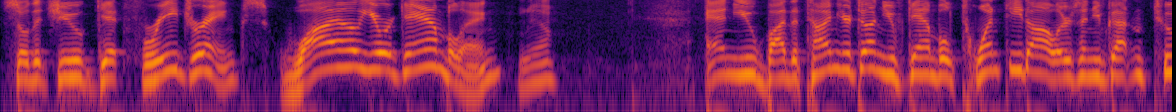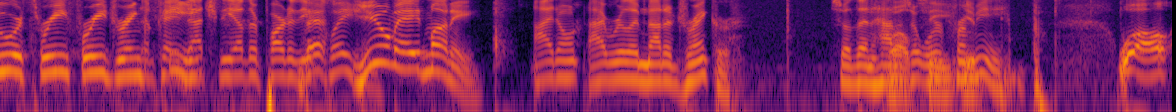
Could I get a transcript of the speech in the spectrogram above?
so that you get free drinks while you're gambling. Yeah. And you, by the time you're done, you've gambled twenty dollars, and you've gotten two or three free drinks Okay, each. that's the other part of the That's- equation. You made money. I don't. I really am not a drinker. So then, how Well, does it work for you- me? Well,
